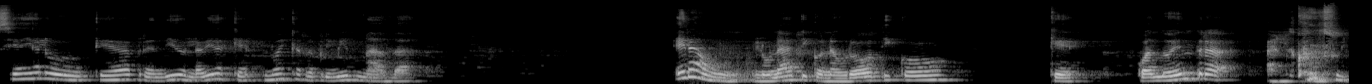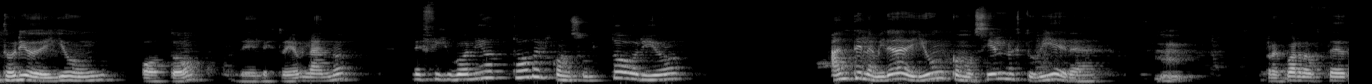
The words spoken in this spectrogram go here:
si hay algo que he aprendido en la vida es que no hay que reprimir nada. Era un lunático neurótico que cuando entra al consultorio de Jung, Otto, de él estoy hablando, le fisgoneó todo el consultorio ante la mirada de Jung como si él no estuviera. Mm. ¿Recuerda usted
